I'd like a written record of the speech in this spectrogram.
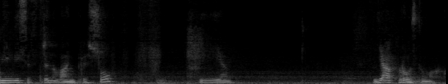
Мій місяць тренувань прийшов, і я в роздумах.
